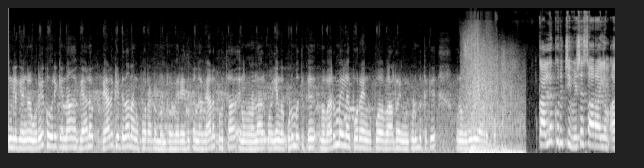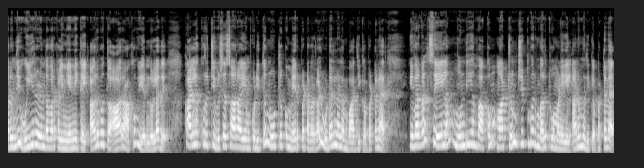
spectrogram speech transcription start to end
எங்களுக்கு எங்களுக்கு ஒரே கோரிக்கைன்னா வேலை வேலை கேட்டு தான் நாங்கள் போராட்டம் பண்ணுறோம் வேறு எதுக்கும் இல்லை. வேலை கொடுத்தா எனக்கு நல்லாயிருக்கும் எங்கள் குடும்பத்துக்கு வறுமையில் போகிற எங்கள் போ வாழ்கிற எங்கள் குடும்பத்துக்கு ஒரு உதவியாக இருக்கும். கள்ளக்குறிச்சி விஷசாராயம் அருந்தி உயிரிழந்தவர்களின் எண்ணிக்கை அறுபத்து ஆறாக உயர்ந்துள்ளது. கள்ளக்குறிச்சி விஷசாராயம் குடித்து நூற்றுக்கும் மேற்பட்டவர்கள் உடல்நலம் பாதிக்கப்பட்டனர். இவர்கள் சேலம் முண்டியம்பாக்கம் மற்றும் ஜிப்மர் மருத்துவமனையில் அனுமதிக்கப்பட்டனர்.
